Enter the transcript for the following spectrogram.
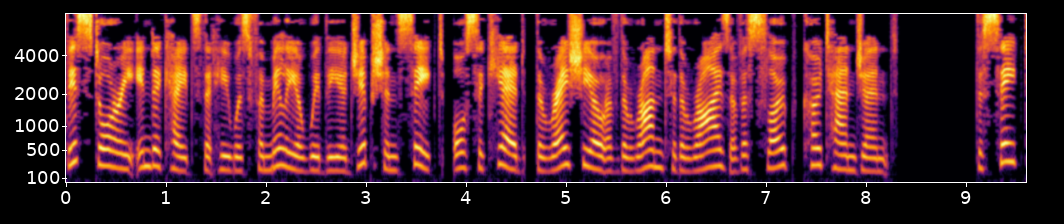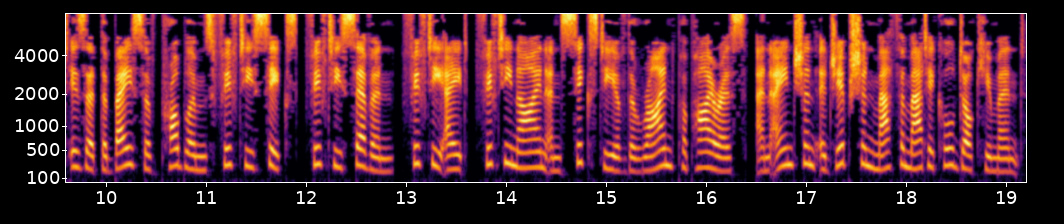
This story indicates that he was familiar with the Egyptian sect, or seked, the ratio of the run to the rise of a slope cotangent. The sect is at the base of problems 56, 57, 58, 59 and 60 of the Rhind Papyrus, an ancient Egyptian mathematical document.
